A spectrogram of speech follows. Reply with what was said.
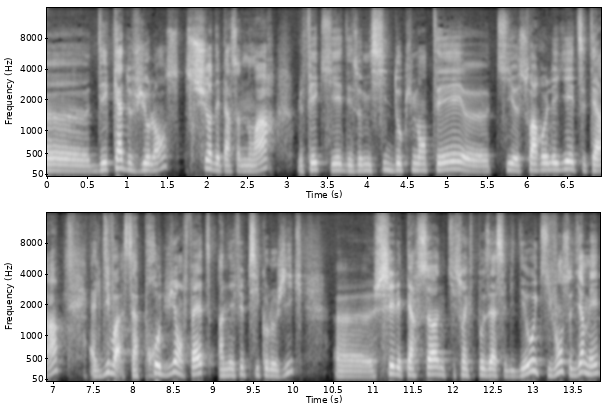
euh, des cas de violence sur des personnes noires, le fait qu'il y ait des homicides documentés, euh, qui soient relayés, etc. Elle dit voilà, ça produit en fait un effet psychologique euh, chez les personnes qui sont exposées à ces vidéos et qui vont se dire mais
